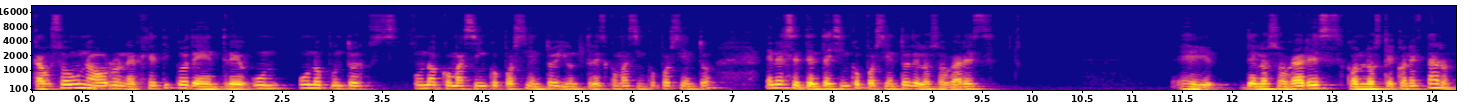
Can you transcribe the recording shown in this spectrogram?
causó un ahorro energético de entre un 1,5% y un 3,5% en el 75% de los hogares eh, de los hogares con los que conectaron.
